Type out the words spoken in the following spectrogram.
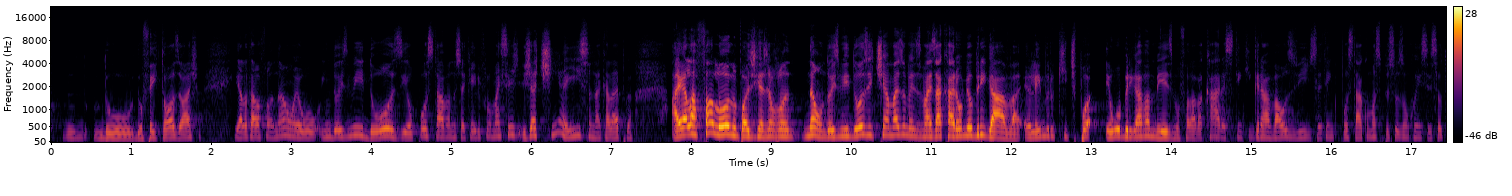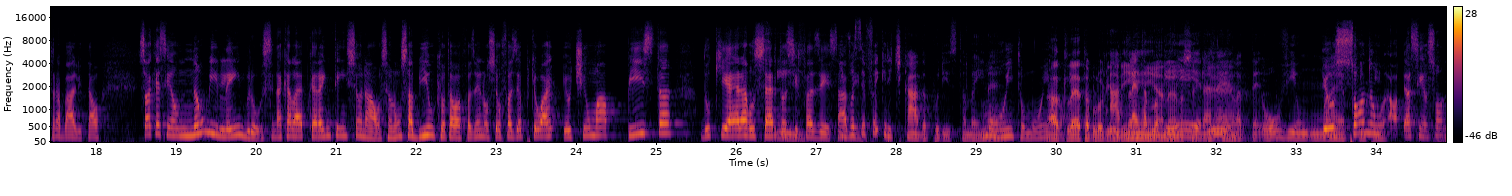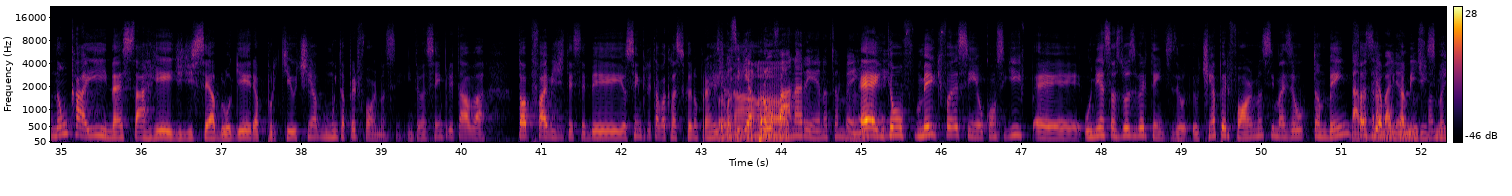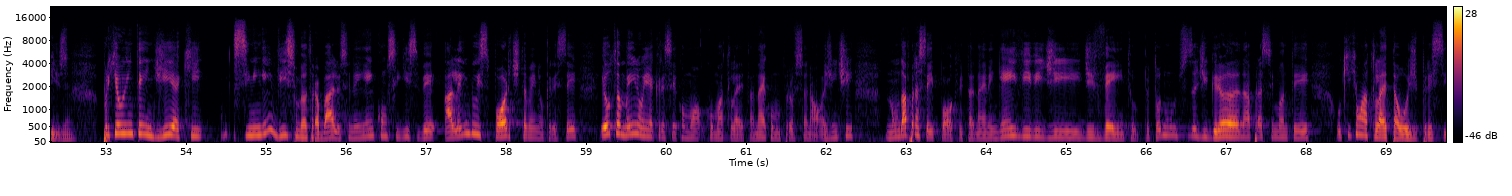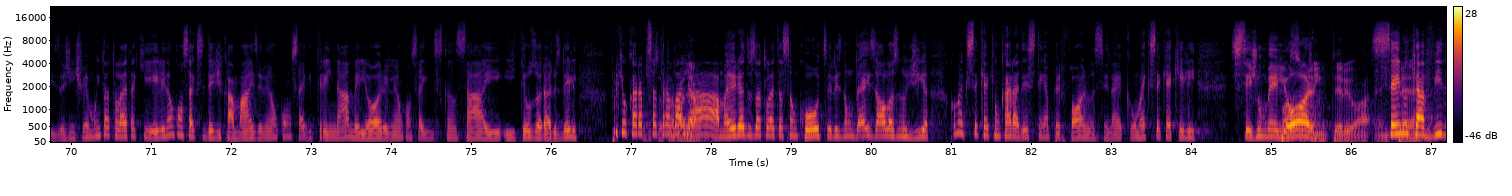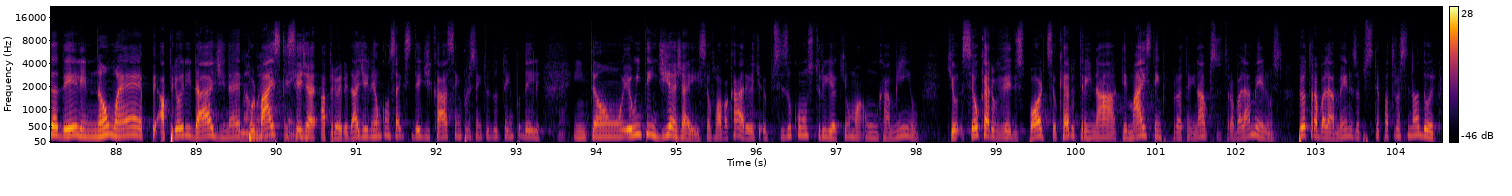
do, do Feitosa, eu acho. E ela tava falando, não, eu em 2012 eu postava não sei o que. Ele falou, mas você já tinha isso naquela época? Aí ela falou no podcast, ela falou, não, 2012 tinha mais ou menos, mas a Carol me obrigava. Eu lembro que, tipo, eu obrigava mesmo. Eu falava, cara, você tem que gravar os vídeos, você tem que postar como as pessoas vão conhecer seu trabalho e tal. Só que assim, eu não me lembro se naquela época era intencional, se eu não sabia o que eu estava fazendo, ou se eu fazia porque eu, a- eu tinha uma pista do que era o certo a Sim. se fazer, sabe? E você foi criticada por isso também, né? Muito, muito. Atleta A blogueirinha, atleta né? Não sei o blogueira, quê. né? Ela te- houve um, eu época só não, que- assim, eu só não caí nessa rede de ser a blogueira porque eu tinha muita performance. Então eu sempre estava top 5 de TCB, eu sempre estava classificando para Você regional. conseguia não. provar na arena também. É, então meio que foi assim, eu consegui é, unir essas duas vertentes. Eu, eu tinha performance, mas eu também Tava fazia muita mídia em cima disso. Porque eu entendia que se ninguém visse o meu trabalho, se ninguém conseguisse ver, além do esporte também não crescer, eu também não ia crescer como, como atleta, né? Como profissional. A gente não dá para ser hipócrita, né? Ninguém vive de, de vento. Todo mundo precisa de grana para se manter. O que, que um atleta hoje precisa? A gente vê muito atleta que ele não consegue se dedicar mais, ele não consegue treinar melhor, ele não consegue descansar e, e ter os horários dele porque o cara precisa, precisa trabalhar. trabalhar. A maioria dos atletas são coaches, eles dão 10 aulas no dia. Como é que você quer que um cara desse tenha performance, né? Como é que você quer que ele seja o melhor? o dia inteiro sendo que a vida dele não é a prioridade, né? Não Por é mais que seja a prioridade, ele não consegue se dedicar 100% do tempo dele. É. Então, eu entendia já isso. Eu falava, cara, eu, eu preciso construir aqui uma, um caminho que eu, se eu quero viver de esporte, se eu quero treinar, ter mais tempo para treinar, eu preciso trabalhar menos. Para eu trabalhar menos, eu preciso ter patrocinador.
